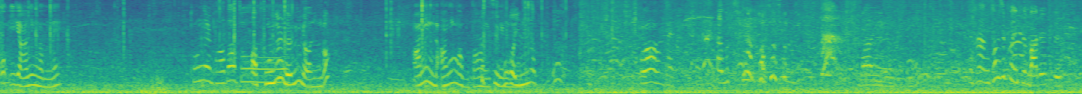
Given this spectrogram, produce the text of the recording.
어 이게 아닌가 보네. 돈을 받아줘. 아 돈을 내는 게 아닌가? 아닌 아닌가 보다. 그치 뭐가 있나? 어? 뭐야? 나도 치마. 와 이거 한 30분 있으면 마를 듯.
